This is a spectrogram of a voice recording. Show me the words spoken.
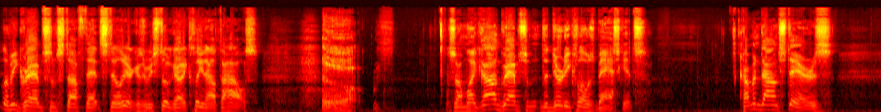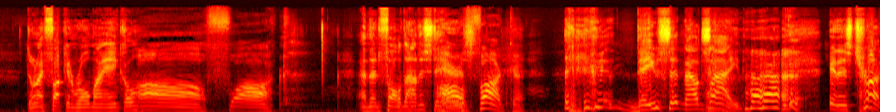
let me grab some stuff that's still here because we still got to clean out the house." So I'm like, I'll grab some the dirty clothes baskets. Coming downstairs, don't I fucking roll my ankle Oh fuck. and then fall down the stairs. Oh stairs? fuck. Dave's sitting outside in his truck.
